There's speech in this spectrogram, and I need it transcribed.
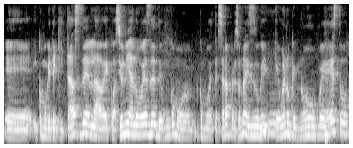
Eh, y como que te quitas de la ecuación y ya lo ves desde un como, como de tercera persona y dices, ok, qué bueno que no fue esto.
